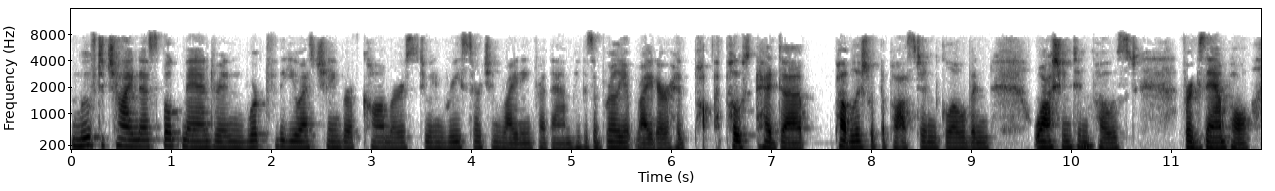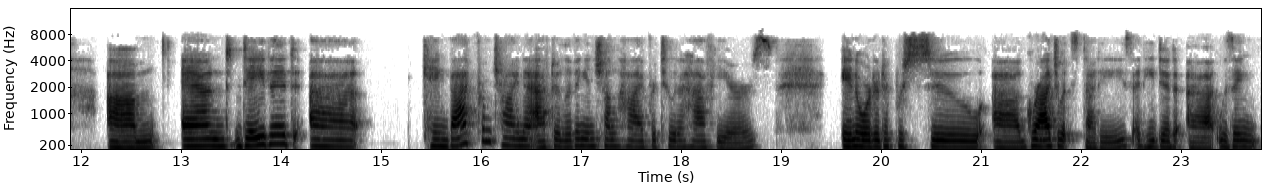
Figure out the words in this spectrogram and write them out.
moved to China, spoke Mandarin, worked for the U.S. Chamber of Commerce, doing research and writing for them. He was a brilliant writer, had post had uh, published with the Boston Globe and Washington mm-hmm. Post, for example. Um, and David uh, came back from China after living in Shanghai for two and a half years in order to pursue uh, graduate studies. And he did uh, was in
